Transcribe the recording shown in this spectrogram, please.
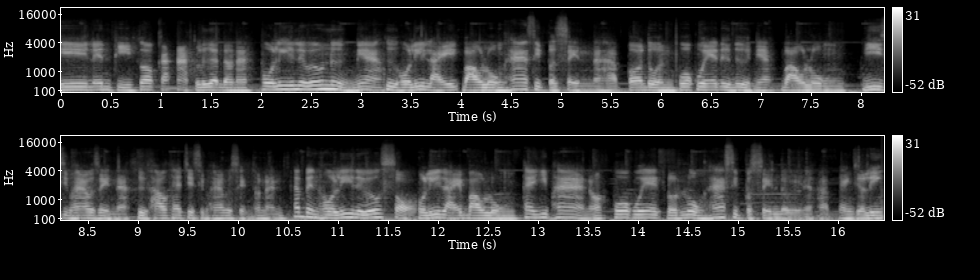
ที่เล่นพีก็กระอักเลือดแล้วนะโฮลี่เลเวล1เนี่ย คือโฮลี่ไลท์เบาลง 50%นะครับ ก็โดนพวกเวทอื่นๆเนี่ย เบาลง 25%นะ คือเข้าแค่ 75%เท่านั้น ถ้าเป็นโฮลี่เลเวล2โฮลี่ไลท์เบาลงแค่ 25 เนาะพวกเวทลดลง 50%เลยนะครับแองเจลิง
